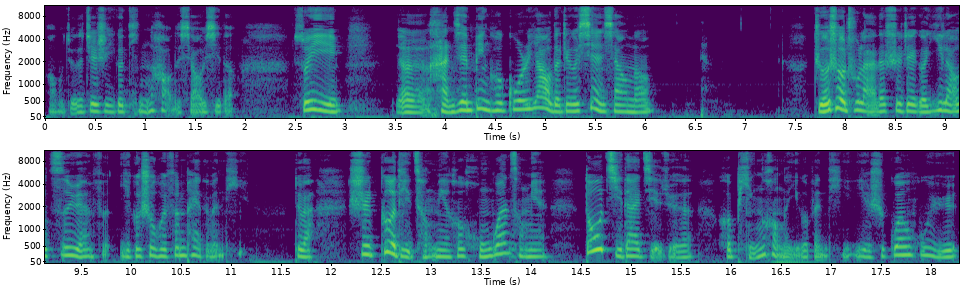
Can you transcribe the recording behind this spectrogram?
啊！我觉得这是一个挺好的消息的。所以，呃，罕见病和孤儿药的这个现象呢，折射出来的是这个医疗资源分一个社会分配的问题，对吧？是个体层面和宏观层面。都亟待解决和平衡的一个问题，也是关乎于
